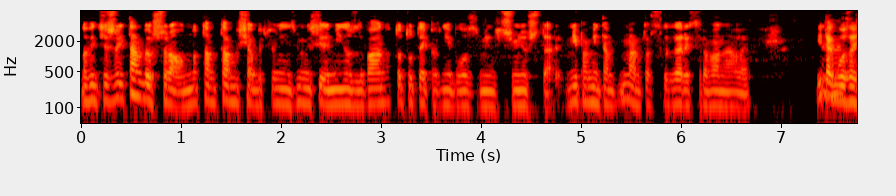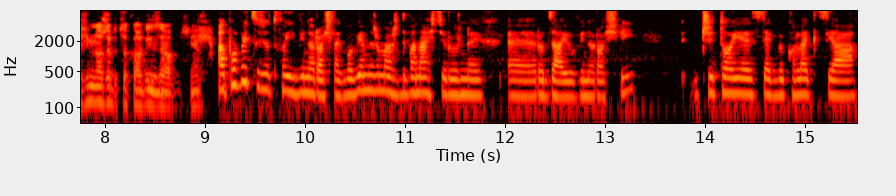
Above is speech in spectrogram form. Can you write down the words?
No więc jeżeli tam był szron, no tam, tam musiał być pewnie z minus 1, minus 2, no to tutaj pewnie było z minus 3, minus 4. Nie pamiętam, mam to wszystko zarejestrowane, ale i tak Aha. było za zimno, żeby cokolwiek Mhm. zrobić, nie? A powiedz coś o Twoich winoroślach, bo wiem, że masz 12 różnych e, rodzajów winorośli. Czy to jest jakby kolekcja,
